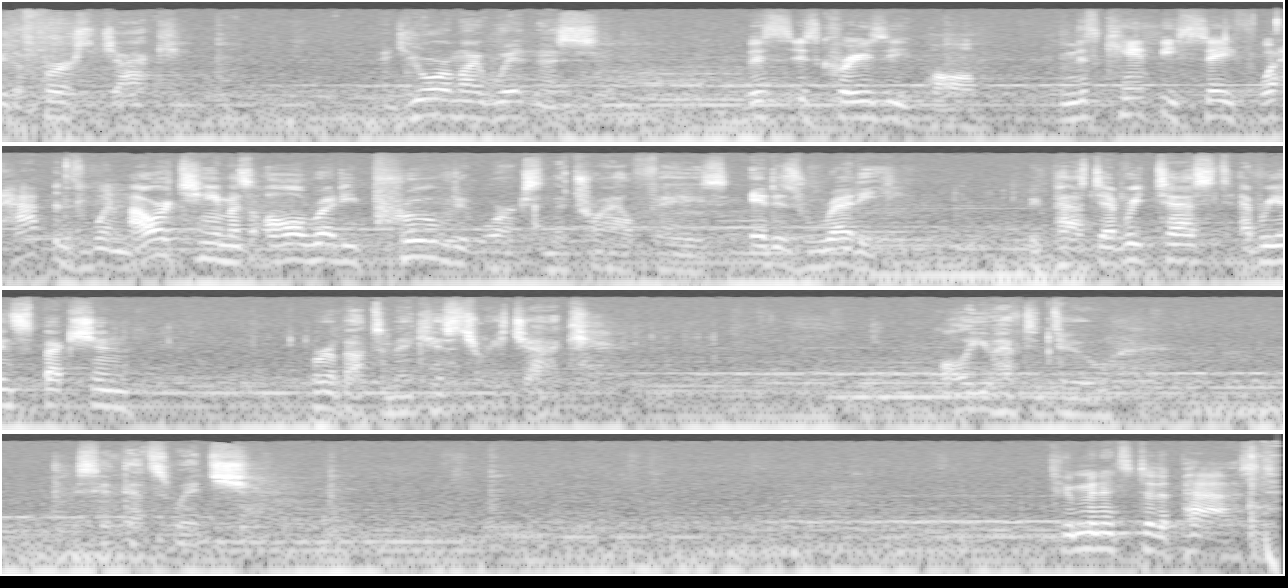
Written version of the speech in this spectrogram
Be the first, Jack. And you're my witness. This is crazy, Paul. And this can't be safe. What happens when... Our team has already proved it works in the trial phase. It is ready. We've passed every test, every inspection. We're about to make history, Jack. All you have to do is hit that switch. Two minutes to the past.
